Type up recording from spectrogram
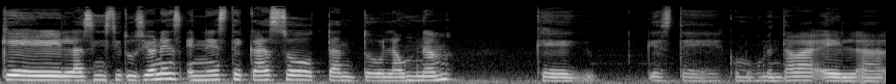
que las instituciones, en este caso tanto la UNAM, que este, como comentaba, el, ah,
